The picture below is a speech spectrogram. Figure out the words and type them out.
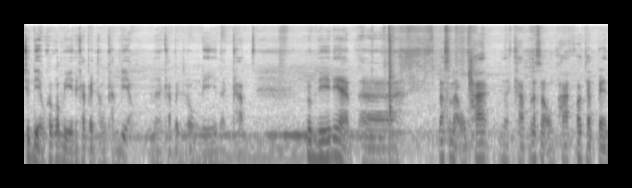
ชุดเดี่ยวเขาก็มีนะครับเป็นทองคำเดี่ยวนะครับเป็นองค์นี้นะครับรุ่นนี้เนี่ยลักษณะองค์พระนะครับ ลักษณะองค์พระก็จะเป็น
